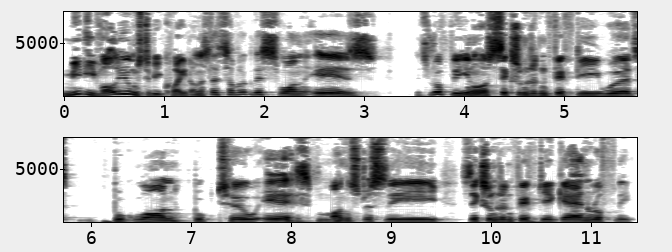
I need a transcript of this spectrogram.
Meaty volumes, to be quite honest. Let's have a look. This one is, it's roughly, you know, 650 words. Book 1, Book 2 is monstrously 650 again, roughly.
